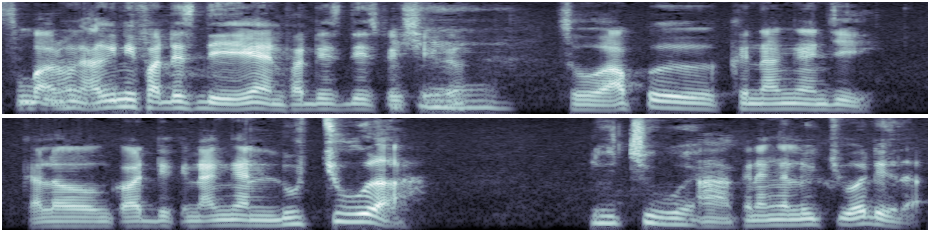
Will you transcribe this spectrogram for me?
sebab Hmm. hari ni Father's Day kan, Father's Day special. Hmm. So, apa kenangan J? Kalau kau ada kenangan lucu lah. Lucu kan. Ha, kenangan lucu ada tak?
